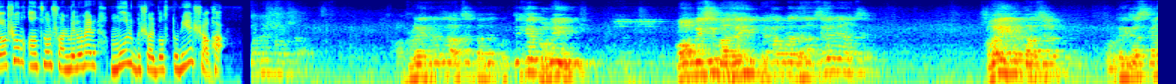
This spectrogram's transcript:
দশম অঞ্চল সম্মেলনের মূল বিষয়বস্তু নিয়ে সভা। আপনারা এখানে যারা আছেন, তাদের প্রত্যেকের ঘরে কম বেশি মাঝারি লেখাপড়া জানা ছেলে মেয়ে আছে সবাই একটা কাজ চান সরকারি কাজ কেন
